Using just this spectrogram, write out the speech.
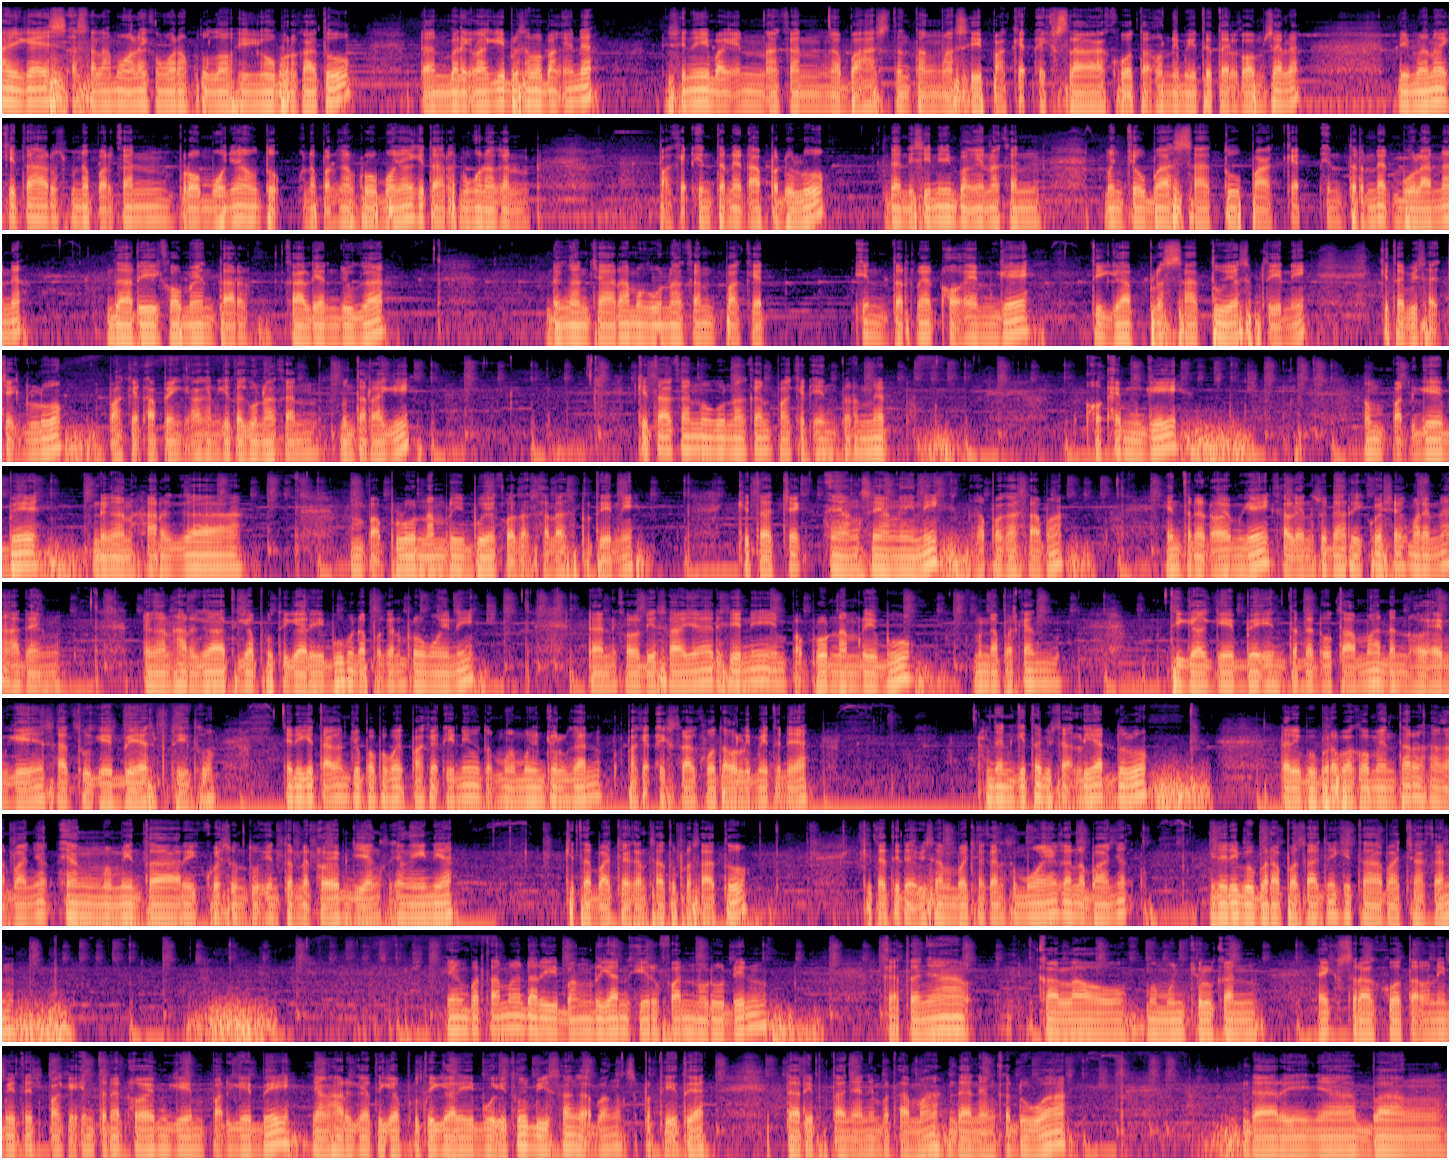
Hai guys, assalamualaikum warahmatullahi wabarakatuh. Dan balik lagi bersama Bang En ya. Di sini Bang En akan ngebahas tentang masih paket ekstra kuota unlimited Telkomsel ya. Di mana kita harus mendapatkan promonya untuk mendapatkan promonya kita harus menggunakan paket internet apa dulu. Dan di sini Bang En akan mencoba satu paket internet bulanan ya dari komentar kalian juga dengan cara menggunakan paket internet OMG 3 plus 1 ya seperti ini. Kita bisa cek dulu paket apa yang akan kita gunakan bentar lagi. Kita akan menggunakan paket internet OMG 4GB dengan harga 46.000 ya kalau tak salah seperti ini. Kita cek yang yang ini apakah sama? Internet OMG kalian sudah request ya kemarin ya ada yang dengan harga 33.000 mendapatkan promo ini dan kalau di saya di sini 46.000 mendapatkan 3 GB internet utama dan OMG nya 1 GB ya, seperti itu. Jadi kita akan coba paket ini untuk memunculkan paket ekstra kuota unlimited ya. Dan kita bisa lihat dulu dari beberapa komentar sangat banyak yang meminta request untuk internet OMG yang yang ini ya. Kita bacakan satu persatu. Kita tidak bisa membacakan semuanya karena banyak. Jadi beberapa saja kita bacakan yang pertama dari Bang Rian Irfan Nurudin katanya kalau memunculkan ekstra kuota unlimited pakai internet OMG 4GB yang harga 33.000 itu bisa nggak Bang? Seperti itu ya. Dari pertanyaan yang pertama. Dan yang kedua darinya Bang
